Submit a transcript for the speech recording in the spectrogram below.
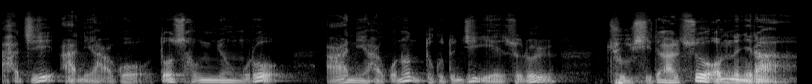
하지 아니하고 또 성령으로 아니하고는 누구든지 예수를 주시라 할 수 없느니라.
